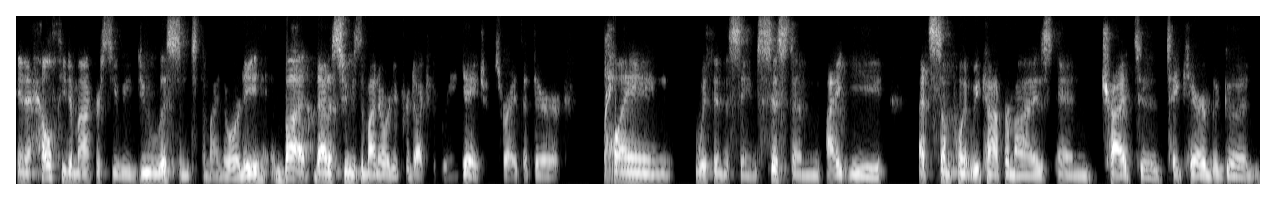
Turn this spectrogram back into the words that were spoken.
in a healthy democracy, we do listen to the minority, but that assumes the minority productively engages, right? That they're playing within the same system, i.e., at some point we compromise and try to take care of the good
